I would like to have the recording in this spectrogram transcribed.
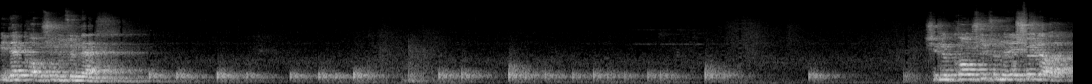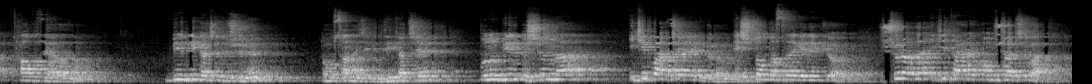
bir de komşu bütünler. Şimdi komşu tümleri şöyle hafızaya alalım. Bir dik açı düşünün. 90 derece bir dik açı. Bunu bir ışınla iki parçaya ayırıyorum. Eşit olmasına gerek yok. Şurada iki tane komşu açı var.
